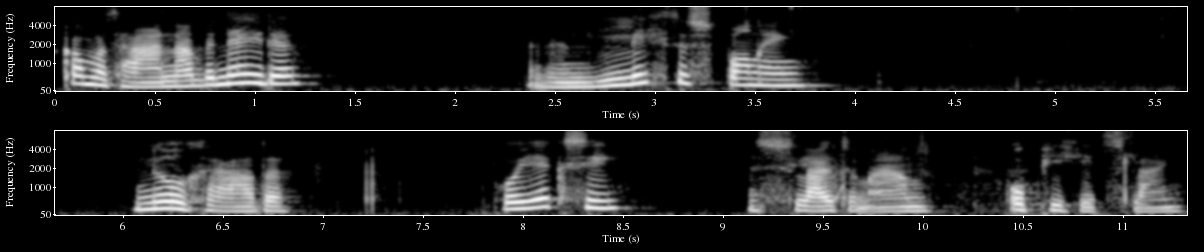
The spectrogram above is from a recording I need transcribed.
Kam het haar naar beneden met een lichte spanning. 0 graden projectie en sluit hem aan op je gidslijn.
